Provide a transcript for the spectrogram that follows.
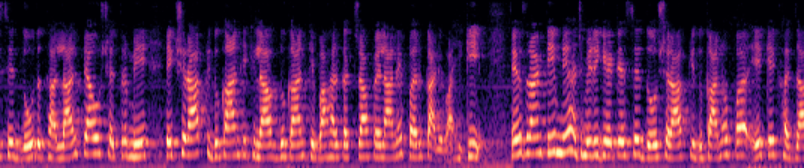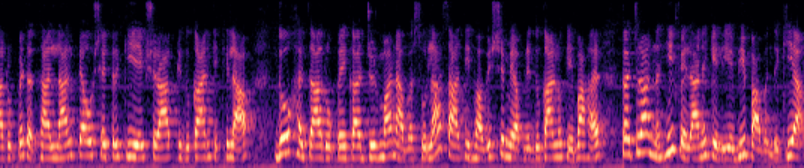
स्थित दो तथा लाल प्याऊ क्षेत्र में एक शराब की दुकान के खिलाफ दुकान के बाहर कचरा फैलाने पर कार्यवाही की। इस दौरान टीम ने अजमेरी गेट स्थित दो शराब की दुकानों पर एक एक हज़ार रूपए तथा लाल प्याऊ क्षेत्र की एक शराब की दुकान के खिलाफ दो हज़ार रूपए का जुर्माना वसूला। साथ ही भविष्य में अपनी दुकानों के बाहर कचरा नहीं फैलाने के लिए भी पाबंद किया।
